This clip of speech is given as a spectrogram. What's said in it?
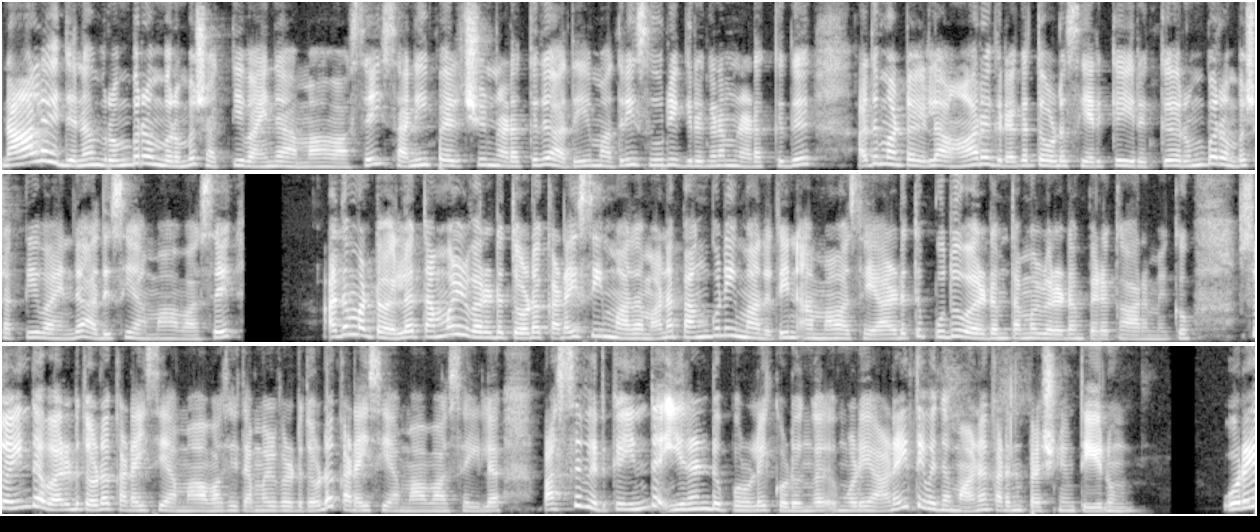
நாளைய தினம் ரொம்ப ரொம்ப ரொம்ப சக்தி வாய்ந்த அமாவாசை. சனி பயிற்சியும் நடக்குது. அதே மாதிரி சூரிய கிரகணம் நடக்குது. அது மட்டும் இல்லை ஆறு கிரகத்தோட சேர்க்கை இருக்குது ரொம்ப ரொம்ப சக்தி வாய்ந்த அதிசய அமாவாசை. அது மட்டும் இல்லை தமிழ் வருடத்தோட கடைசி மாதமான பங்குனி மாதத்தின் அமாவாசை. அடுத்து புது வருடம் தமிழ் வருடம் பிறக்க ஆரம்பிக்கும். ஸோ இந்த வருடத்தோட கடைசி அமாவாசை. தமிழ் வருடத்தோட கடைசி அமாவாசையில் பசுவிற்கு இந்த இரண்டு பொருளை கொடுங்க. உங்களுடைய அனைத்து விதமான கடன் பிரச்சனையும் தீரும். ஒரே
